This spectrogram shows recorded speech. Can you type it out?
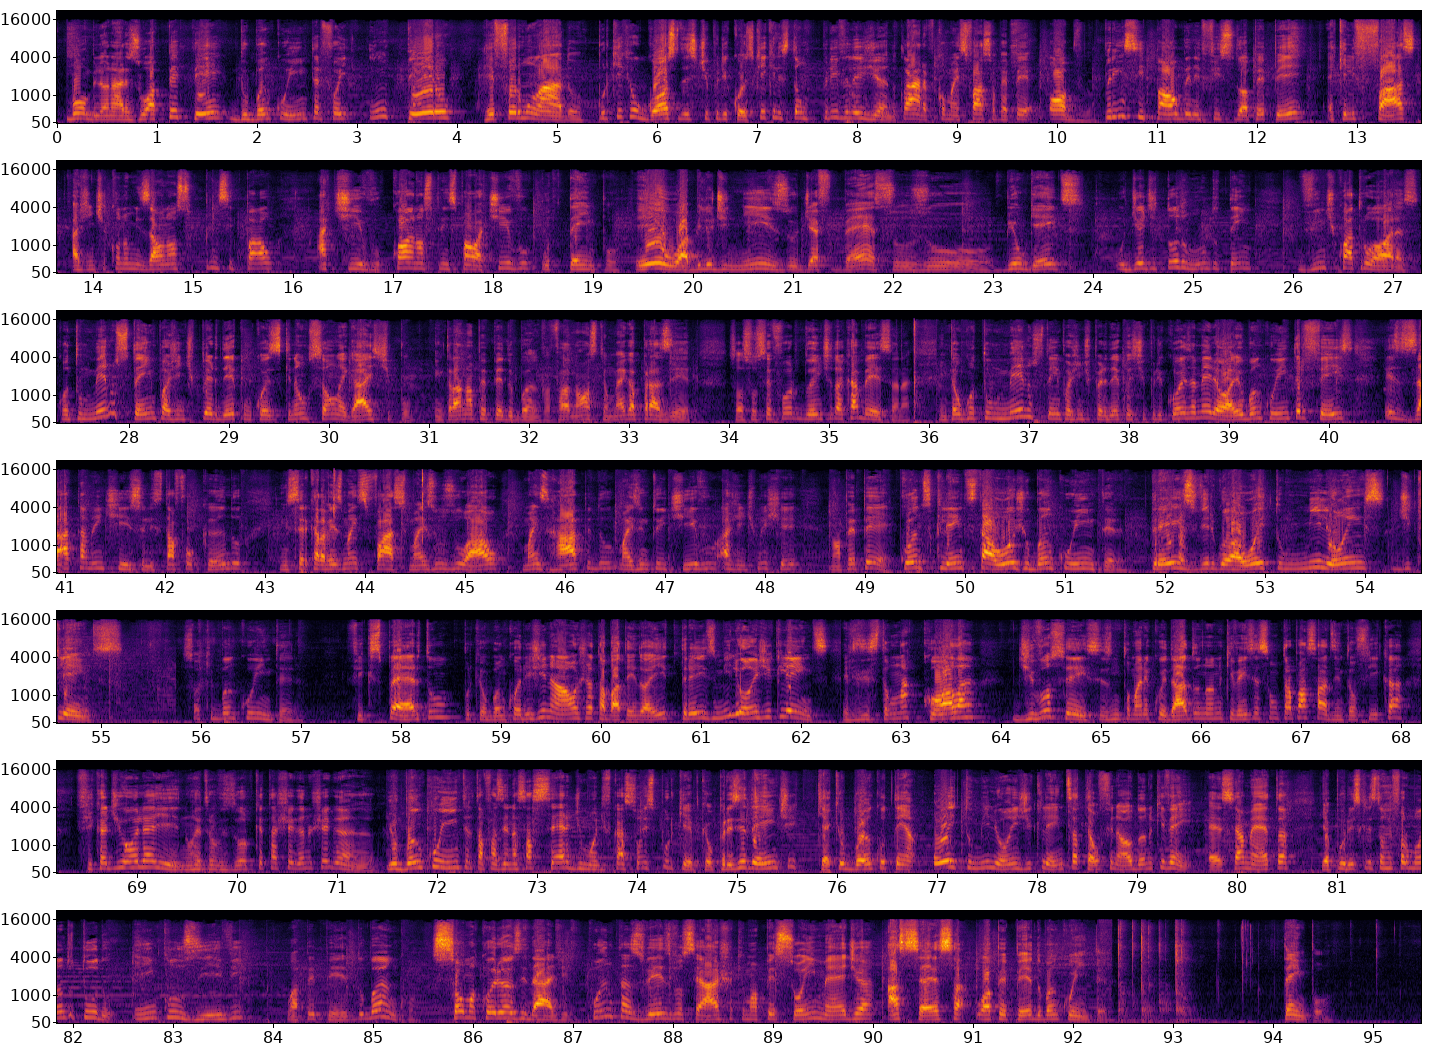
Bom, bilionários, o app do Banco Inter foi inteiro reformulado. Por que, que eu gosto desse tipo de coisa? O que, que eles estão privilegiando? Claro, ficou mais fácil o app? Óbvio. Principal benefício do app é que ele faz a gente economizar o nosso principal ativo. Qual é o nosso principal ativo? O tempo. Eu, o Abílio Diniz, o Jeff Bezos, o Bill Gates, o dia de todo mundo tem 24 horas. Quanto menos tempo a gente perder com coisas que não são legais, tipo entrar no app do banco, vai falar, nossa, tem um mega prazer. Só se você for doente da cabeça, né? Então, quanto menos tempo a gente perder com esse tipo de coisa, melhor. E o Banco Inter fez exatamente isso. Ele está focando em ser cada vez mais fácil, mais usual, mais rápido, mais intuitivo a gente mexer no app. Quantos clientes está hoje o Banco Inter? 3,8 milhões de clientes. Só que Banco Inter, fique esperto, porque o banco original já está batendo aí 3 milhões de clientes. Eles estão na cola de vocês. Se vocês não tomarem cuidado, no ano que vem vocês são ultrapassados. Então fica, fica de olho aí no retrovisor, porque está chegando, chegando. E o Banco Inter está fazendo essa série de modificações, por quê? Porque o presidente quer que o banco tenha 8 milhões de clientes até o final do ano que vem. Essa é a meta e é por isso que eles estão reformulando tudo, inclusive o app do banco. Só uma curiosidade: quantas vezes você acha que uma pessoa em média acessa o app do Banco Inter? Tempo.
